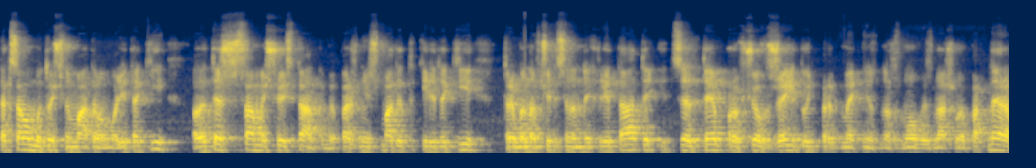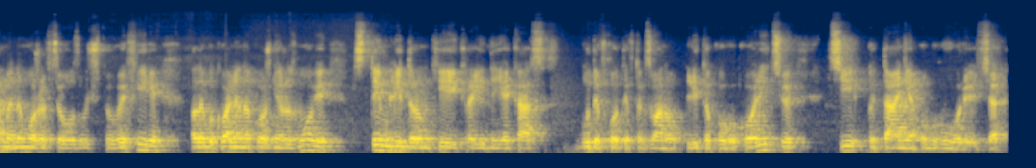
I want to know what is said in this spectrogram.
Так само ми точно матимемо літаки, але те ж саме, що і з танками. Перш ніж мати такі літаки, треба навчитися на них літати, і це те про що вже йдуть предметні розмови з нашими партнерами. Не можу цього озвучити в ефірі, але буквально на кожній розмові з тим лідером тієї країни, яка буде входити в так звану літакову коаліцію. Ці питання обговорюються.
